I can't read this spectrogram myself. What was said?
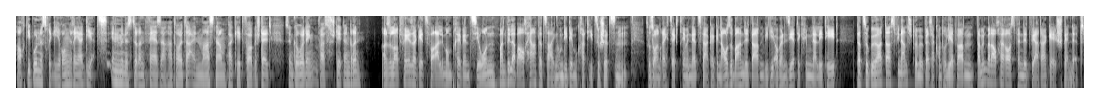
Auch die Bundesregierung reagiert. Innenministerin Faeser hat heute ein Maßnahmenpaket vorgestellt. Sönke Röhling, was steht denn drin? Also laut Faeser geht es vor allem um Prävention. Man will aber auch Härte zeigen, um die Demokratie zu schützen. So sollen rechtsextreme Netzwerke genauso behandelt werden wie die organisierte Kriminalität. Dazu gehört, dass Finanzströme besser kontrolliert werden, damit man auch herausfindet, wer da Geld spendet.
